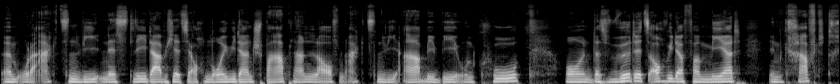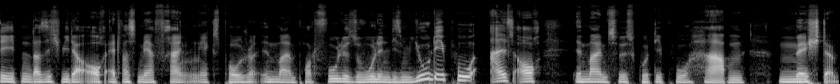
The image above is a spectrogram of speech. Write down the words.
ähm, oder Aktien wie Nestlé. Da habe ich jetzt ja auch neu wieder einen Sparplan laufen, Aktien wie ABB und Co. Und das wird jetzt auch wieder vermehrt in Kraft treten, dass ich wieder auch etwas mehr Franken-Exposure in meinem Portfolio, sowohl in diesem U-Depot als auch in meinem Swissquote-Depot haben möchte.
